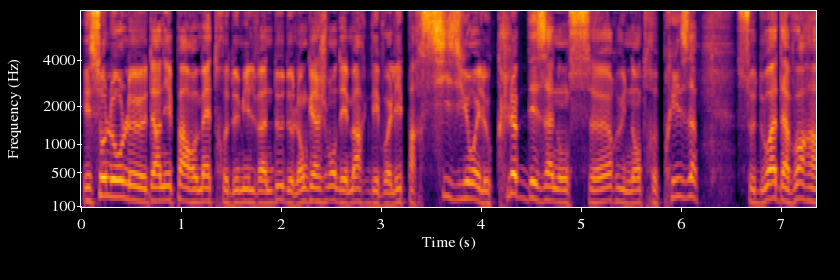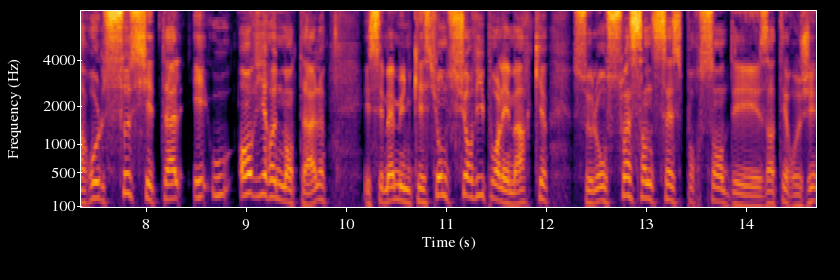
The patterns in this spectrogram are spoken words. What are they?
Et selon le dernier paramètre 2022 de l'engagement des marques dévoilé par Cision et le Club des annonceurs, une entreprise se doit d'avoir un rôle sociétal et ou environnemental. Et c'est même une question de survie pour les marques, selon 76% des interrogés.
